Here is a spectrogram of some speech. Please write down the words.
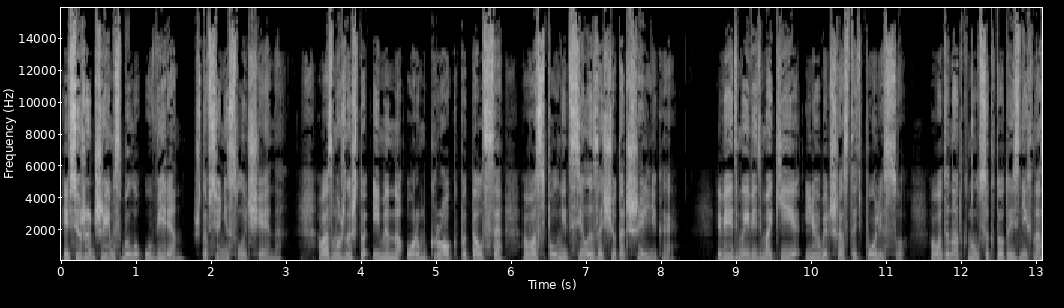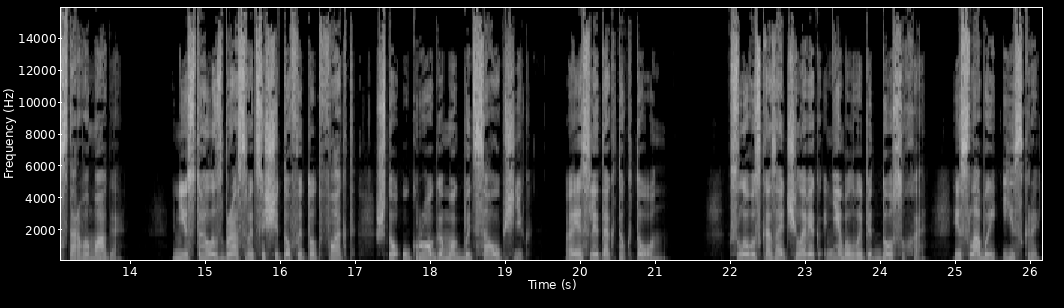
И все же Джеймс был уверен, что все не случайно. Возможно, что именно Орм Крок пытался восполнить силы за счет отшельника. Ведьмы и ведьмаки любят шастать по лесу, вот и наткнулся кто-то из них на старого мага. Не стоило сбрасывать со счетов и тот факт, что у Крога мог быть сообщник. А если так, то кто он? К слову сказать, человек не был выпит досуха, и слабые искры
